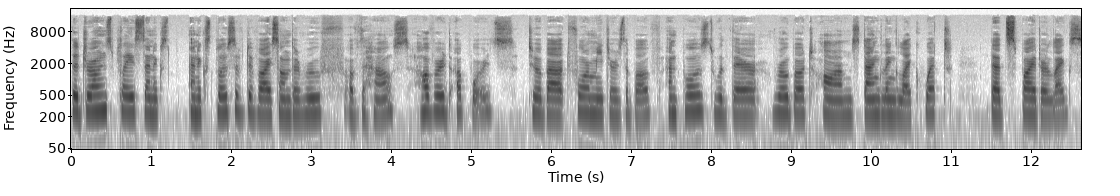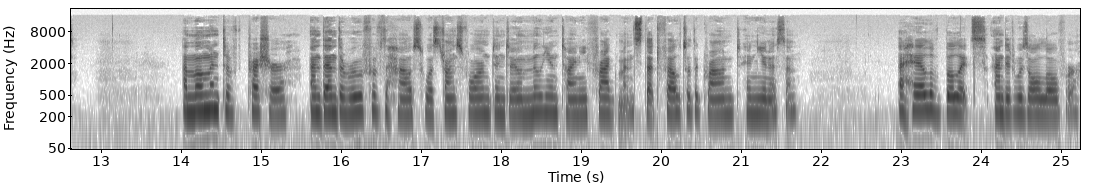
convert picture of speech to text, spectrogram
The drones placed an, ex- an explosive device on the roof of the house, hovered upwards to about four meters above, and paused with their robot arms dangling like wet, dead spider legs. A moment of pressure, and then the roof of the house was transformed into a million tiny fragments that fell to the ground in unison. A hail of bullets, and it was all over.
